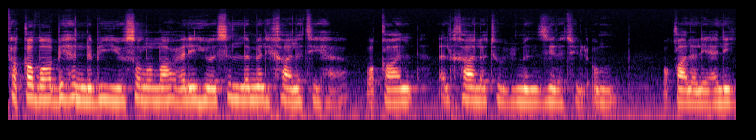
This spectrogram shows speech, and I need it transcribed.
فقضى بها النبي صلى الله عليه وسلم لخالتها وقال الخالة بمنزلة الأم. وقال لعلي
